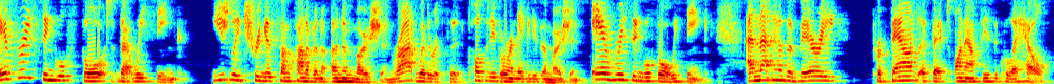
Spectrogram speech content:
every single thought that we think usually triggers some kind of an, an, emotion, right? Whether it's a positive or a negative emotion. Every single thought we think. And that has a very profound effect on our physical health,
